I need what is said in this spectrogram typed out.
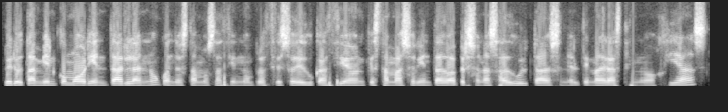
pero también cómo orientarla ¿no? cuando estamos haciendo un proceso de educación que está más orientado a personas adultas en el tema de las tecnologías.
